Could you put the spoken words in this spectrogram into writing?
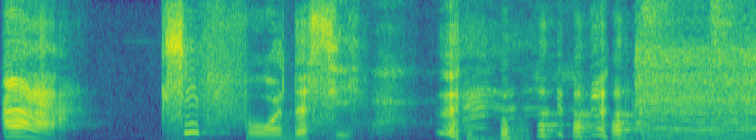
ah, que se foda-se.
